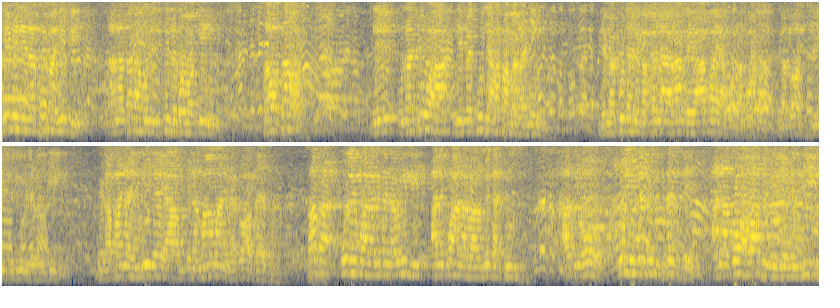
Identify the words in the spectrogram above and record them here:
Mimi ninasema hivi na nataka munisikize kwa makini, sawa sawa. Nili, unajua nimekuja hapa mara nyingi, nimekuja nikafanya harambee hapa ya bodaboda, nikatoa sijui shilingi milioni mbili, nikafanya ingine ya kina mama, nikatoa pesa. Sasa ule bwana kitendawili alikuwa analalamika juzi. Ati oh, huyu deputy president. Anatoa wapi milioni mbili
